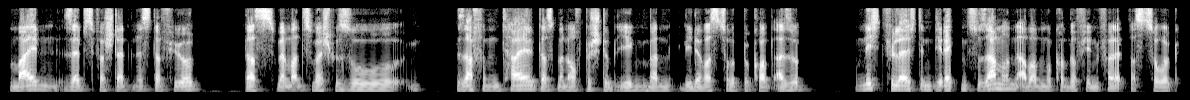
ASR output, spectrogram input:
mein Selbstverständnis dafür, dass wenn man zum Beispiel so Sachen teilt, dass man auch bestimmt irgendwann wieder was zurückbekommt. Also nicht vielleicht im direkten Zusammenhang, aber man bekommt auf jeden Fall etwas zurück.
